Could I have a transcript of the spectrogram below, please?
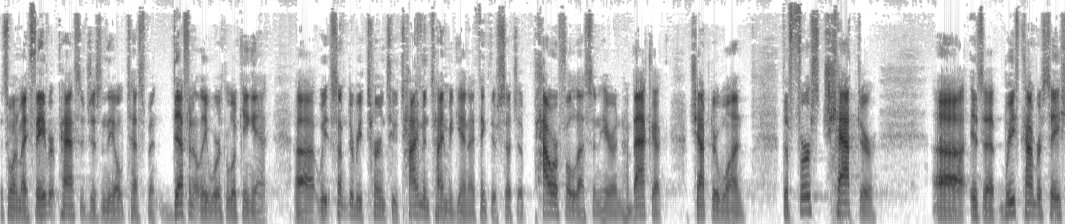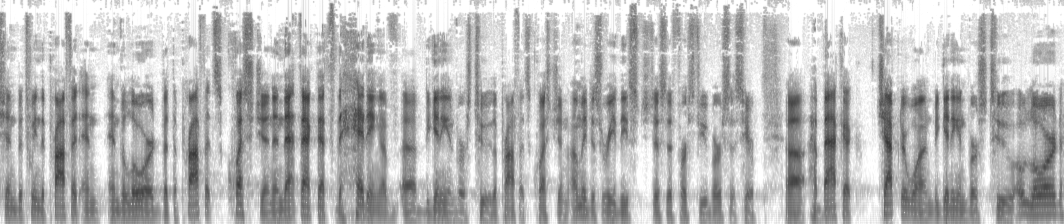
It's one of my favorite passages in the Old Testament. Definitely worth looking at. Uh, we, something to return to time and time again. I think there's such a powerful lesson here in Habakkuk chapter 1. The first chapter uh, is a brief conversation between the prophet and, and the Lord, but the prophet's question, and that fact, that's the heading of uh, beginning in verse 2, the prophet's question. Let me just read these, just the first few verses here. Uh, Habakkuk chapter 1, beginning in verse 2. O Lord,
